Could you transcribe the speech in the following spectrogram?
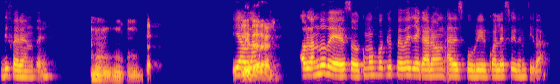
diferente. Y hablando, hablando de eso, ¿cómo fue que ustedes llegaron a descubrir cuál es su identidad?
